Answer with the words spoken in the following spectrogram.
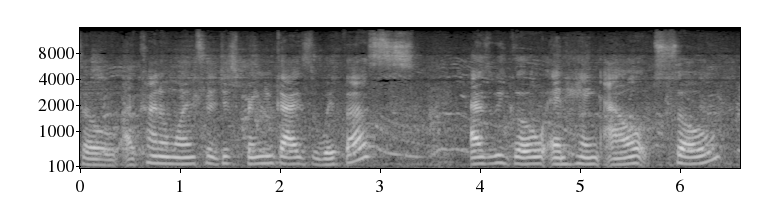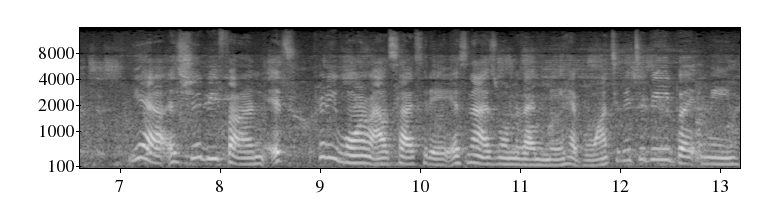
So I kind of wanted to just bring you guys with us as we go and hang out. So yeah, it should be fun. It's pretty warm outside today. It's not as warm as I may have wanted it to be, but I mean,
